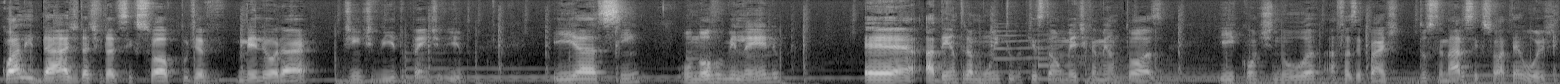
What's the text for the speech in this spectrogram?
qualidade da atividade sexual podia melhorar de indivíduo para indivíduo. E assim, o novo milênio é, adentra muito a questão medicamentosa e continua a fazer parte do cenário sexual até hoje,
